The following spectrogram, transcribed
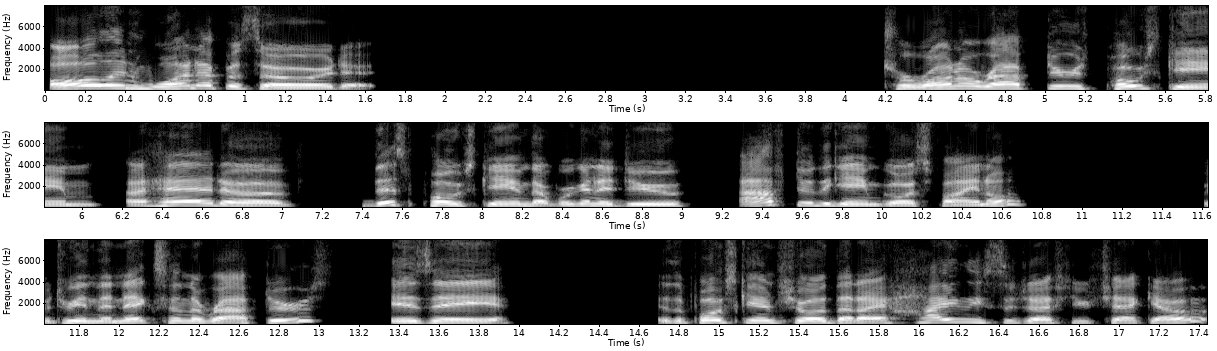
all in one episode, Toronto Raptors post game ahead of this post game that we're going to do after the game goes final between the Knicks and the Raptors is a is a post game show that I highly suggest you check out.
